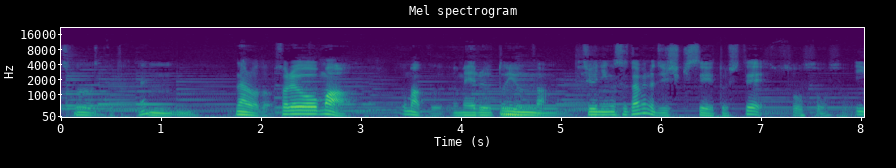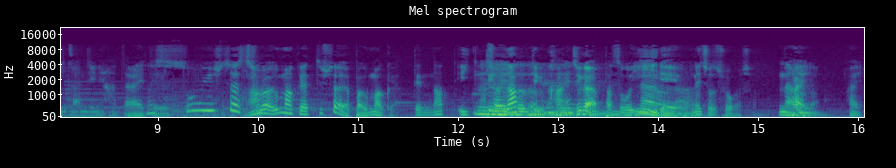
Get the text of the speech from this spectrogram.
生じるってことだよね。うん。なるほど。それをまあ、うまく埋めるというか、んチューニングするための自主規制として、そうそうそう。いい感じに働いてる。そういう人たちはうまくやってる人はやっぱうまくやってんな、言ってるなっていう感じがやっぱすごいいい例をね、ちょっと紹介した。なるほど。はいはい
